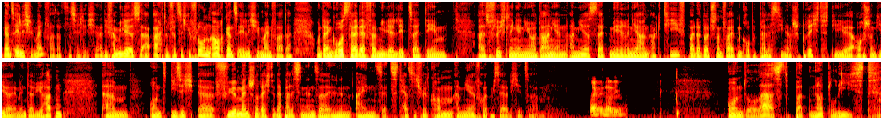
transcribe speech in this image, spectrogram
ganz ähnlich wie mein Vater tatsächlich. Ja. Die Familie ist 48 geflohen, auch ganz ähnlich wie mein Vater. Und ein Großteil der Familie lebt seitdem als Flüchtling in Jordanien. Amir ist seit mehreren Jahren aktiv bei der deutschlandweiten Gruppe Palästina spricht, die wir auch schon hier im Interview hatten. Ähm, und die sich äh, für Menschenrechte der PalästinenserInnen einsetzt. Herzlich willkommen, Amir. Freut mich sehr, dich hier zu haben. Danke, Nadim. Und last but not least,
